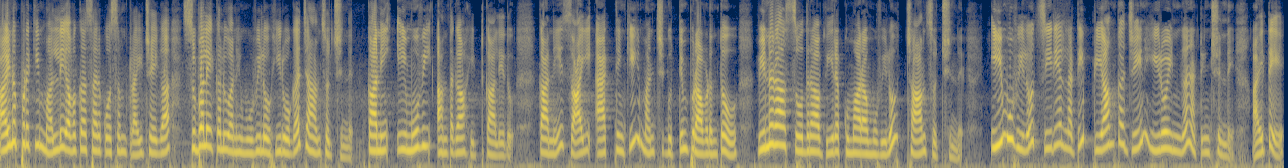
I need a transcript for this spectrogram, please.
అయినప్పటికీ మళ్ళీ అవకాశాల కోసం ట్రై చేయగా శుభలేఖలు అనే మూవీలో హీరోగా ఛాన్స్ వచ్చింది. కానీ ఈ మూవీ అంతగా హిట్ కాలేదు. కానీ సాయి యాక్టింగ్కి మంచి గుర్తింపు రావడంతో వినరా సోదర వీరకుమార మూవీలో ఛాన్స్ వచ్చింది. ఈ మూవీలో సీరియల్ నటి ప్రియాంక జైన్ హీరోయిన్గా నటించింది. అయితే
